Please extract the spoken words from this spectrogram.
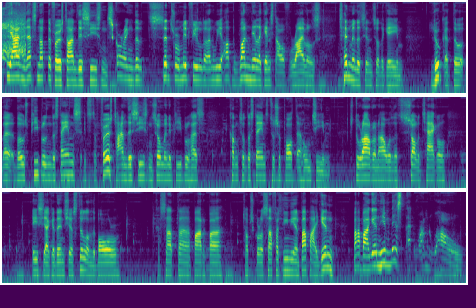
Kiani, that's not the first time this season, scoring the central midfielder, and we are up 1 0 against our rivals. 10 minutes into the game. Look at the, those people in the stands. It's the first time this season so many people has come to the stands to support their home team. Sturaro now with a solid tackle. AC Acadencia still on the ball. Casata, Barba, top scorer Safagnini and Baba again. Baba again, he missed that one. Wow.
